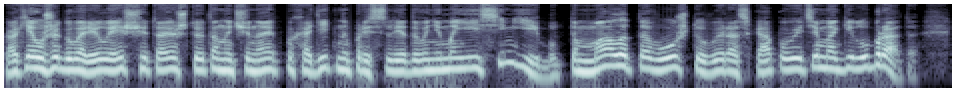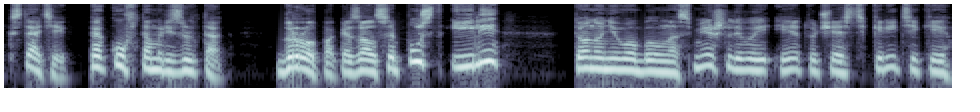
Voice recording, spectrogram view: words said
Как я уже говорил, я считаю, что это начинает походить на преследование моей семьи, будто мало того, что вы раскапываете могилу брата. Кстати, каков там результат? Гроб оказался пуст или... Тон у него был насмешливый, и эту часть критики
